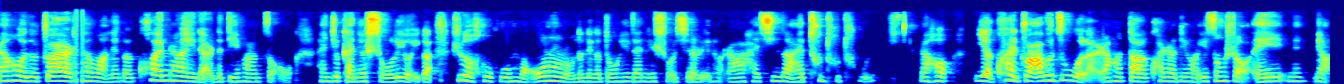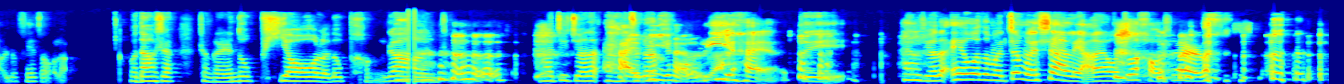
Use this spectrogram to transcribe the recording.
然后我就抓着它往那个宽敞一点的地方走，哎，你就感觉手里有一个热乎乎、毛茸茸的那个东西在你手心里头，然后还心脏还突突突的，然后也快抓不住了。然后到宽敞地方一松手，哎，那鸟就飞走了。我当时整个人都飘了，都膨胀了，然后就觉得 哎，太厉害了，厉害呀！对，还有觉得哎，我怎么这么善良呀？我做好事儿了。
